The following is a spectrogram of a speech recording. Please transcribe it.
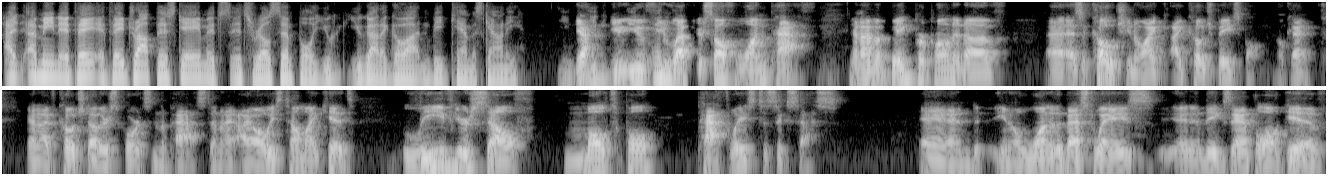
I, I mean, if they if they drop this game, it's it's real simple. You you got to go out and beat Camas County. You, yeah, you, you you've and, you've left yourself one path, and I'm a big proponent of uh, as a coach. You know, I I coach baseball, okay, and I've coached other sports in the past, and I, I always tell my kids, leave yourself multiple pathways to success. And you know, one of the best ways, and the example I'll give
